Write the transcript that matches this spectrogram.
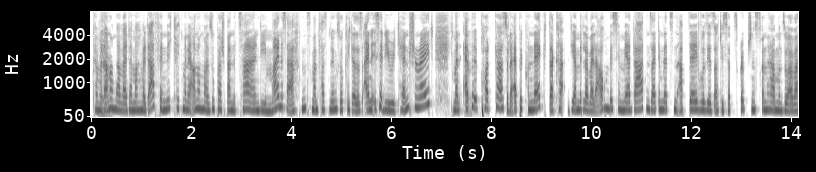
können wir ja. da nochmal weitermachen, weil da finde ich, kriegt man ja auch nochmal super spannende Zahlen, die meines Erachtens man fast nirgendwo kriegt. Also das eine ist ja die Retention Rate. Ich meine, ja. Apple Podcast oder Apple Connect, da kann, die haben mittlerweile auch ein bisschen mehr Daten seit dem letzten Update, wo sie jetzt auch die Subscriptions drin haben und so, aber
